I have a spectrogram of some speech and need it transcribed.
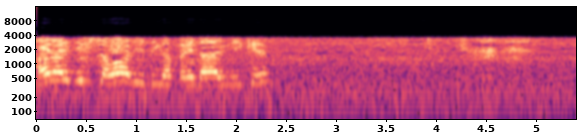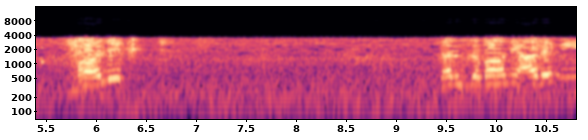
حالات ایک سوال یہ دیگا پیدا ہے کہ مالک در زبان عربی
